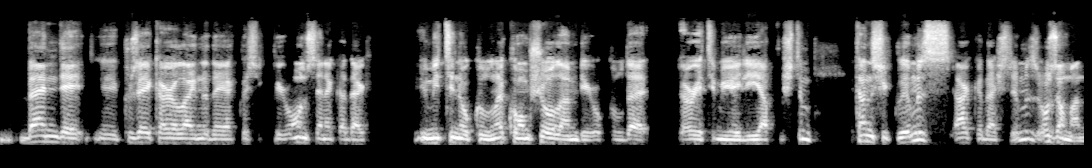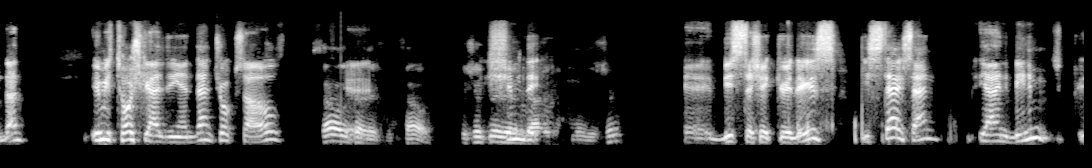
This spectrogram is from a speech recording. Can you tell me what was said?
Ben de e, Kuzey Carolina'da yaklaşık bir 10 sene kadar Ümit'in okuluna komşu olan bir okulda öğretim üyeliği yapmıştım. Tanışıklığımız, arkadaşlığımız o zamandan. Ümit hoş geldin yeniden. Çok sağ ol. Sağ ol kardeşim, sağ ol. Teşekkür ederim. Şimdi- davetiniz için. Ee, biz teşekkür ederiz. İstersen yani benim e,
